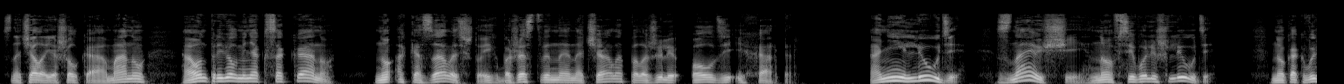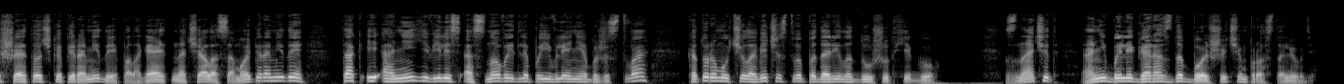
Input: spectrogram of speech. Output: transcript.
Сначала я шел к Ааману, а он привел меня к Сакану, но оказалось, что их божественное начало положили Олди и Харпер. Они люди, знающие, но всего лишь люди. Но как высшая точка пирамиды полагает начало самой пирамиды, так и они явились основой для появления божества, которому человечество подарило душу Тхигу. Значит, они были гораздо больше, чем просто люди.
